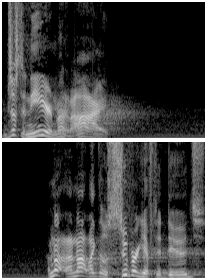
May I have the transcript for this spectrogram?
I'm just an ear, I'm not an eye. I'm not, I'm not like those super gifted dudes.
